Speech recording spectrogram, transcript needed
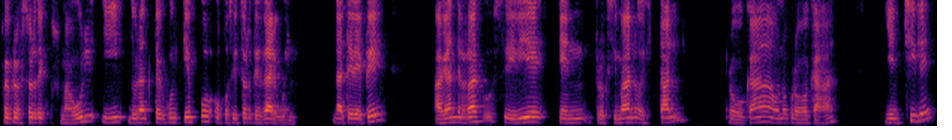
Fue profesor de Kussmaul y durante algún tiempo opositor de Darwin. La TDP, a grandes rasgos, se divide en proximal o distal, provocada o no provocada. Y en Chile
